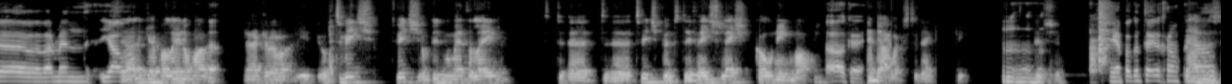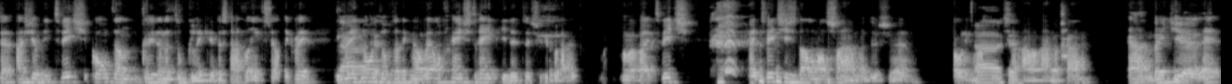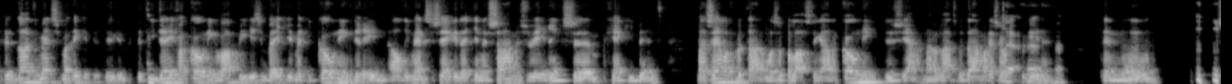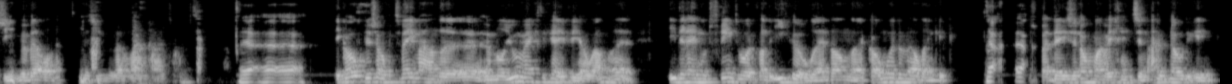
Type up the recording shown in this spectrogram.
waar men jou... Ja, ik heb alleen nog maar... Ja, ik heb maar op Twitch, Twitch op dit moment alleen twitch.tv slash Koning Wappie. Ah, oké. Okay. En daar te denk ik. Mm -hmm. dus, je hebt ook een Telegram kanaal? Ja, dus, als je op die Twitch komt, dan kun je daar naartoe klikken. Dat staat wel ingesteld. Ik weet, ik ah, weet nooit okay. of dat ik nou wel of geen streepje ertussen gebruik. Maar bij Twitch bij Twitch is het allemaal samen. Dus uh, koning mag Ah, oké. aan, aan elkaar. Ja, een beetje, hè, laat die mensen maar, ik, het idee van koning Wappie is een beetje met die koning erin. Al die mensen zeggen dat je een samenzweringsgekkie bent. Maar zelf betalen ze belasting aan een koning. Dus ja, nou laten we daar maar eens over Ja, beginnen. ja, En eh, zien we wel, hè. dan zien we wel waar het uitkomt. ja, eh, eh, Ik hoop dus over twee maanden eh, een miljoen weg te geven, Johan. Eh, iedereen moet vriend worden van de i-gulden en dan eh, komen we er wel, denk ik. ja, ja. Dus bij deze nog maar weer eens een uitnodiging.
